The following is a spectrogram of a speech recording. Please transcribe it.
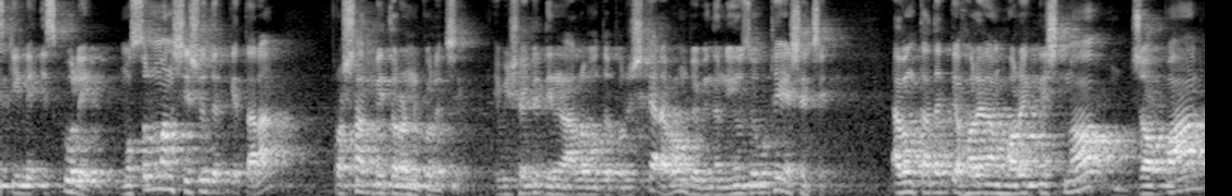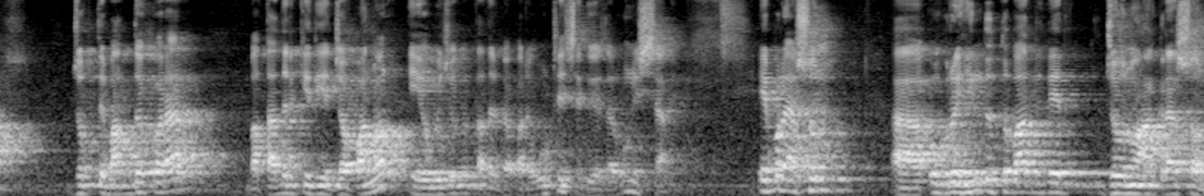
স্কিলে স্কুলে মুসলমান শিশুদেরকে তারা প্রসাদ বিতরণ করেছে। এই বিষয়টি দিনের আলো মতো পরিষ্কার এবং বিভিন্ন নিউজে উঠে এসেছে। এবং তাদেরকে হরে রাম, হরে কৃষ্ণ জপার জপতে বাধ্য করার বা তাদেরকে দিয়ে জপানোর এই অভিযোগও তাদের ব্যাপারে উঠেছে দুই হাজার উনিশ সালে। এরপরে আসুন উগ্র হিন্দুত্ববাদীদের যৌন আগ্রাসন।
